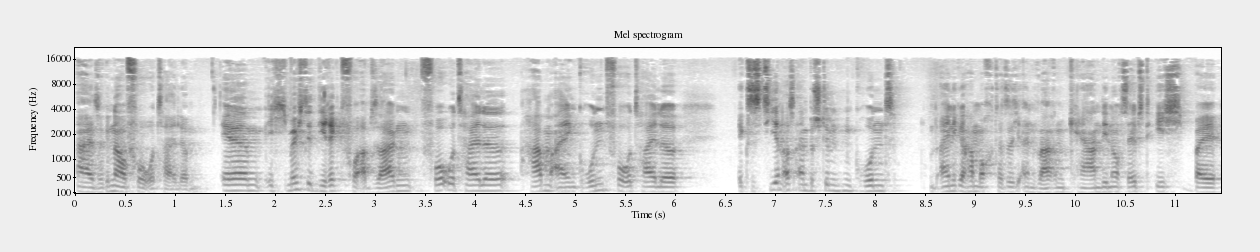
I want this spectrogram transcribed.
Also genau, Vorurteile. Ähm, ich möchte direkt vorab sagen, Vorurteile haben einen Grund, Vorurteile existieren aus einem bestimmten Grund und einige haben auch tatsächlich einen wahren Kern, den auch selbst ich bei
